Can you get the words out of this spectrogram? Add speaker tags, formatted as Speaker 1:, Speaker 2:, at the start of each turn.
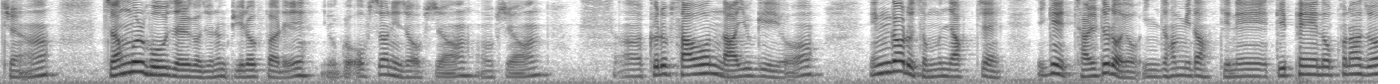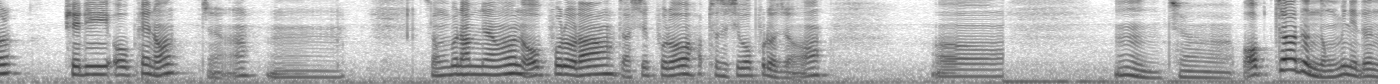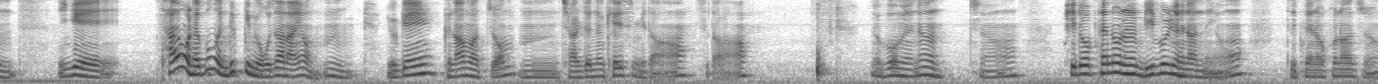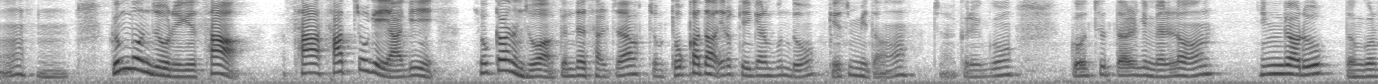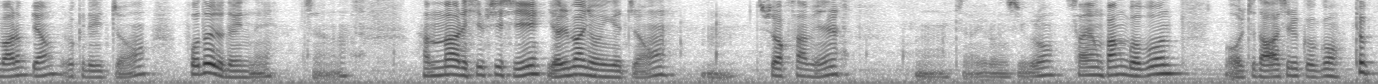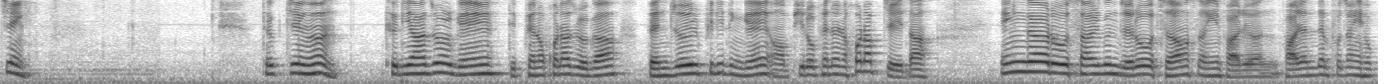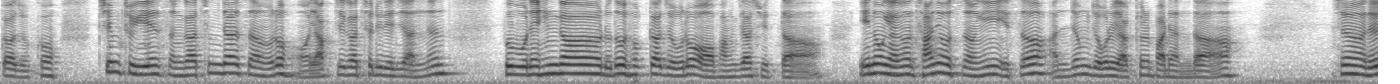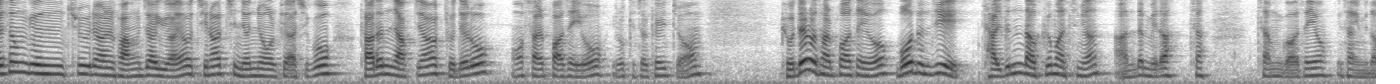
Speaker 1: 자, 작물 보호제 읽어주는 비료파리. 요거 옵션이죠, 옵션. 옵션. 어, 그룹 4원 나육이에요. 인가루 전문 약제. 이게 잘 들어요. 인정합니다. 디네, 디페노코나졸, 피리오페논. 자, 음, 성분 함량은 5%랑 자, 10% 합쳐서 15%죠. 어, 음, 자, 업자든 농민이든 이게 사용을 해보면 느낌이 오잖아요. 음, 요게 그나마 좀, 음, 잘 되는 케이스입니다. 쓰다. 보면은, 자, 피로페논을 미분류 해놨네요. 디페노코나중. 음, 근본적으로 이게 4, 4, 4 쪽의 약이 효과는 좋아. 근데 살짝 좀 독하다. 이렇게 얘기하는 분도 계십니다. 자, 그리고 고추, 딸기, 멜론, 흰가루, 덩굴마름병. 이렇게 되어 있죠. 포도에도 되어 있네. 자, 한 말에 10cc 예방용이겠죠. 음, 수확 3일. 음, 자, 이런 식으로. 사용 방법은 뭐 얼추 다 아실 거고. 특징. 특징은 트리아졸계 디페노코나졸과 벤조일 피리딘계 어, 피리오페논 혼합제이다. 흰가루 살균제로 저항성이 발현, 발현된 포장에 효과가 좋고 침투 위해성과 침달성으로 어, 약제가 처리되지 않는 부분의 흰가루도 효과적으로 어, 방지할 수 있다. 이 농약은 잔여성이 있어 안정적으로 약효를 발휘한다. 자, 내성균 출현을 방지하기 위하여 지나친 연용을 피하시고 다른 약제와 교대로 어, 살포하세요. 이렇게 적혀있죠. 교대로 살포하세요. 뭐든지 잘 듣는다고 그만 치면 안 됩니다. 자, 참고하세요. 이상입니다.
